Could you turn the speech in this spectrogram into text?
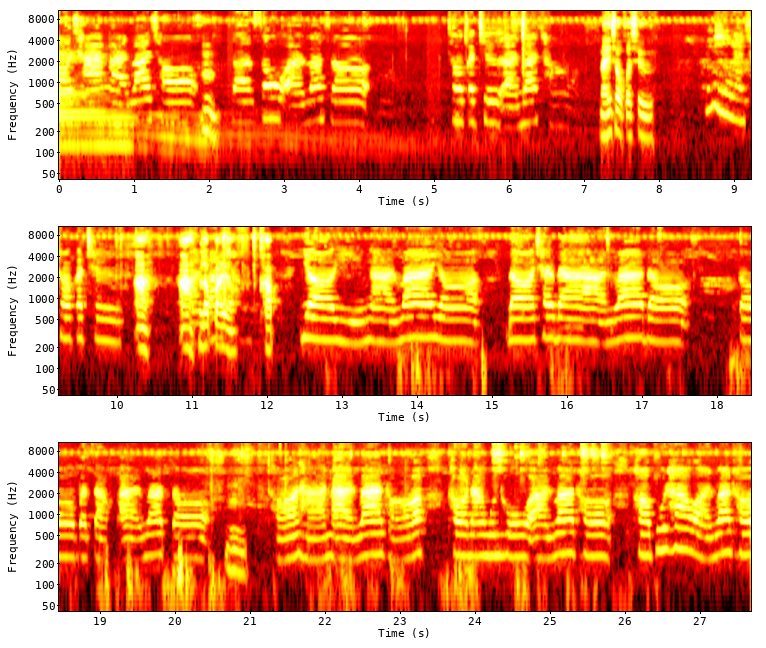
อช้างอ่านว่าชออืม ซอโซ่อ่านว่าซอ ชอกระชืออ่านว่าชอไหนชอกกระชือนี่ไงชอกระชืออะอะแล้วไปเหรอครับ ยอหญิงอ่านว่ายอ ดอชะดาอ่านว่าดอตอประตักอ่านว่าตออืมทอฐานอ่านว่าทอทอนางบุญโทอ่านว่าทอทอผู้เท่าอ่านว่าทอ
